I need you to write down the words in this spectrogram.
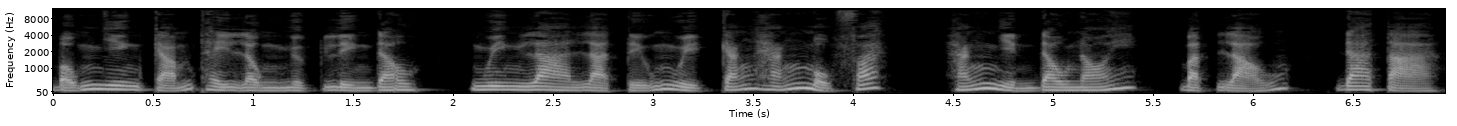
bỗng nhiên cảm thấy lòng ngực liền đau, nguyên la là Tiểu Nguyệt cắn hắn một phát, hắn nhìn đau nói, Bạch lão, đa tạ,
